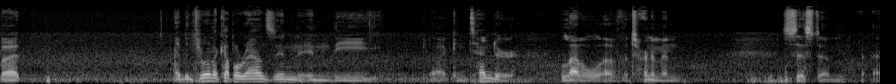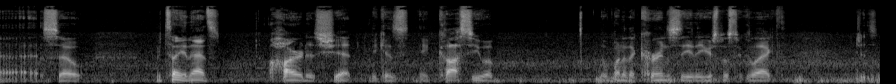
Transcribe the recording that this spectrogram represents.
But I've been throwing a couple rounds in in the uh, contender level of the tournament system. Uh, so let me tell you, that's hard as shit because it costs you a one of the currency that you're supposed to collect just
